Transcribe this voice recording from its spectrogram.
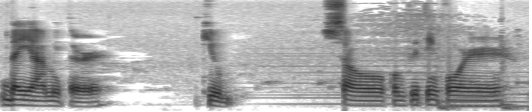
diameter cube. So computing for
